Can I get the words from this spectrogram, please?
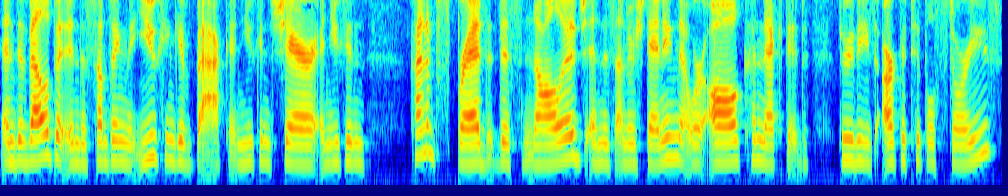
and develop it into something that you can give back and you can share and you can kind of spread this knowledge and this understanding that we're all connected through these archetypal stories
